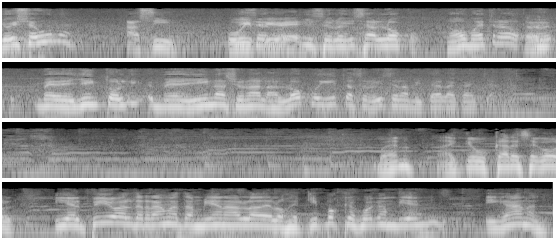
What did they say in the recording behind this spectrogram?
Yo hice uno así. Uy, y, se pibe. lo, y se lo hice al loco. No, muéstralo. Eh, Medellín, Toli- Medellín Nacional, al loco y Guita se lo hice en la mitad de la cancha. Bueno, hay que buscar ese gol. Y el Pío Valderrama también habla de los equipos que juegan bien y ganan.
